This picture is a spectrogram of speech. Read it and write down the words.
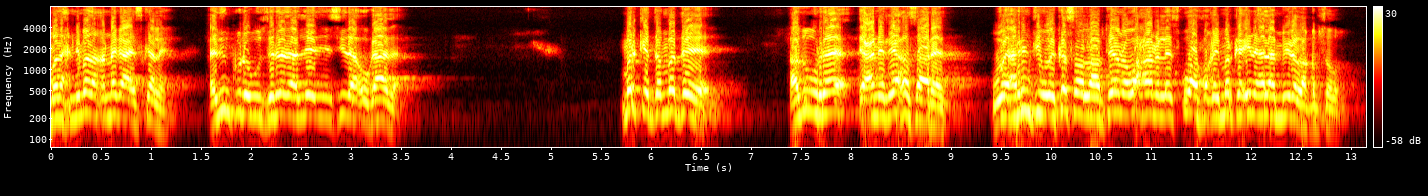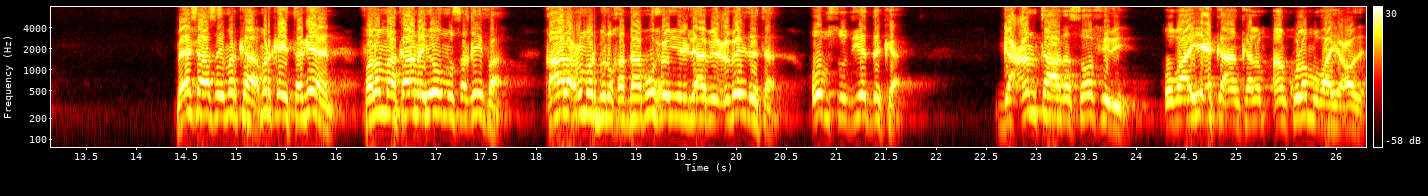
madaxnimada annagaa iska leh adinkuna wasaradaad leedihiin sidaa ogaada. Markii dambe dee adigu ree yani ree ansaareed way arrintii way ka soo laabteenoo waxaana la isku waafaqay marka in hal amiira la qabsado. Meeshaasay marka markay tageen falamaa kaana yowmu saqiifa. Qaala cumar binu khadaab wuxuu yidhi liabi cubaydata ubsud yaddaka gacantaada soo fidi ubaayicka aan kula mubaayacode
